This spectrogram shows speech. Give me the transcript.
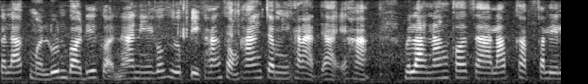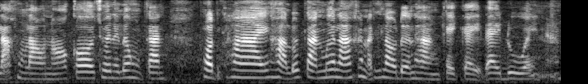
กลักษณ์เหมือนรุ่นบอดี้ก่อนหน้านี้ก็คือปีกข้างสองข้างจะมีขนาดใหญ่ค่ะ เวลานั่งก็จะรับกับสรีระของเราเนาะก็ช่วยในเรื่องของการผ่อนคลายค่ะลดการเมื่อยล้าขณะที่เราเดินทางไกลๆได้ด้วยนะ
